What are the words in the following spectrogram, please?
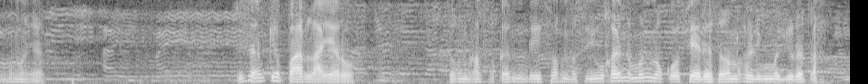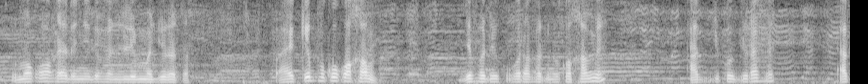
moom ma yar ci seen keppaar laa yaroo soxna Astu Kan di soxna si yu xëy na mën ma koo seede sax ndax li ma jur a tax bu ma ko waxee dañuy defe ne li ma jur a tax waaye képp ku ko xam jëfandiku bu rafet nga ko xame ak jikko ju rafet ak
